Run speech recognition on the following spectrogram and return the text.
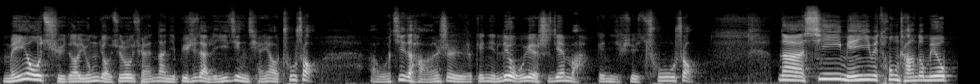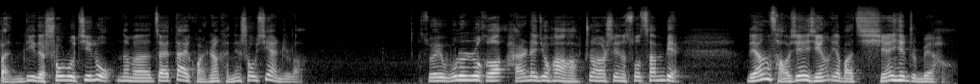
没有取得永久居留权，那你必须在离境前要出售。啊，我记得好像是给你六个月时间吧，给你去出售。那新移民因为通常都没有本地的收入记录，那么在贷款上肯定受限制了。所以无论如何，还是那句话哈，重要事情说三遍。粮草先行，要把钱先准备好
